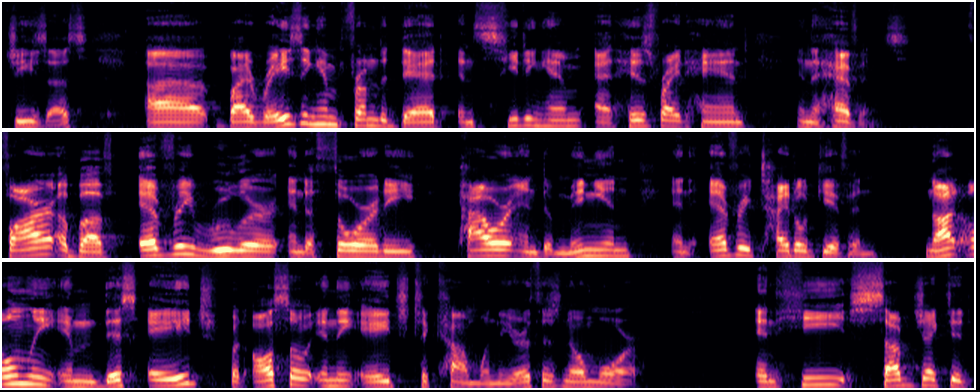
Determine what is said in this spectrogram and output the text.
Jesus, uh, by raising him from the dead and seating him at his right hand in the heavens, far above every ruler and authority, power and dominion, and every title given, not only in this age, but also in the age to come when the earth is no more. And he subjected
